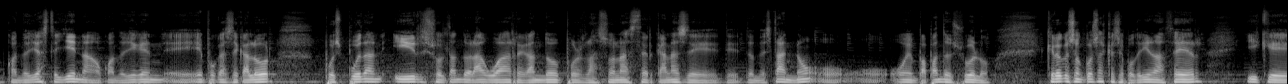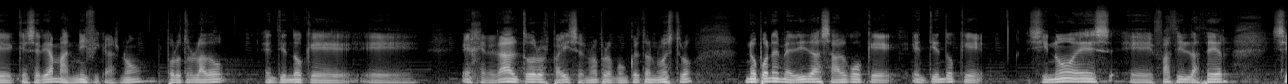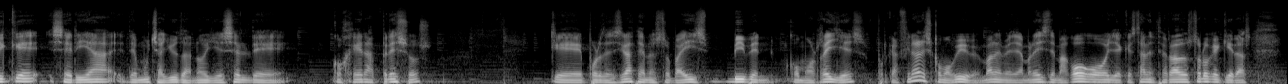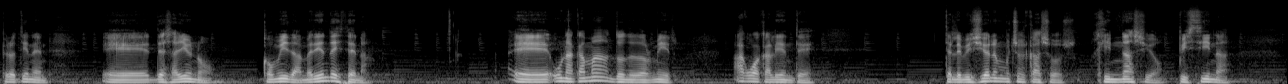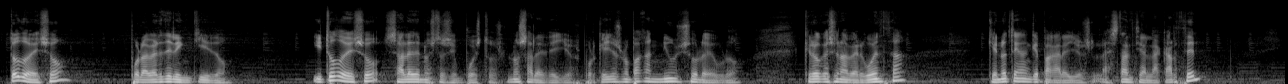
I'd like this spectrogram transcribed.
cuando ya esté llena o cuando lleguen eh, épocas de calor, pues puedan ir soltando el agua, regando por las zonas cercanas de, donde están, ¿no? O, empapando el suelo. Creo que son cosas que se podrían hacer y que, serían magníficas, ¿no? Por otro lado, entiendo que eh, en general todos los países, ¿no? pero en concreto el nuestro, no pone medidas a algo que entiendo que si no es eh, fácil de hacer, sí que sería de mucha ayuda, ¿no? Y es el de coger a presos que por desgracia en nuestro país viven como reyes, porque al final es como viven, ¿vale? Me llamaréis demagogo, oye, que están encerrados, todo lo que quieras, pero tienen eh, desayuno, comida, merienda y cena, eh, una cama donde dormir, agua caliente, televisión en muchos casos, gimnasio, piscina, todo eso por haber delinquido. Y todo eso sale de nuestros impuestos, no sale de ellos, porque ellos no pagan ni un solo euro. Creo que es una vergüenza que no tengan que pagar ellos la estancia en la cárcel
